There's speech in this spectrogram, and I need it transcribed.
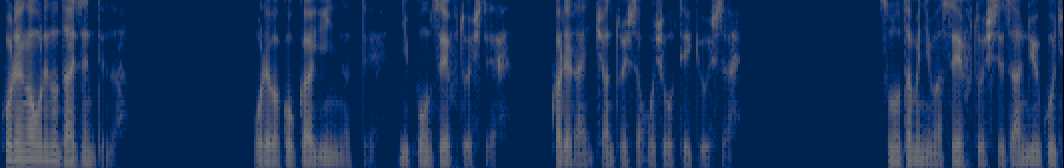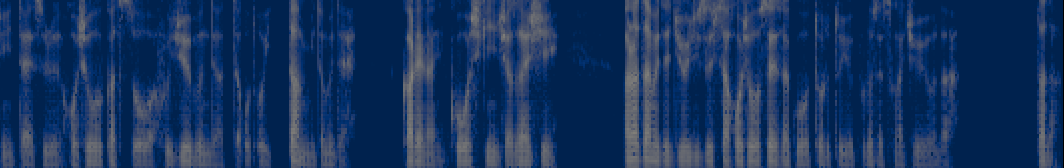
これが俺の大前提だ。俺は国会議員になって日本政府として彼らにちゃんとした保障を提供したい。そのためには政府として残留孤児に対する保障活動は不十分であったことを一旦認めて、彼らに公式に謝罪し、改めて充実した保障政策を取るというプロセスが重要だ。ただ、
